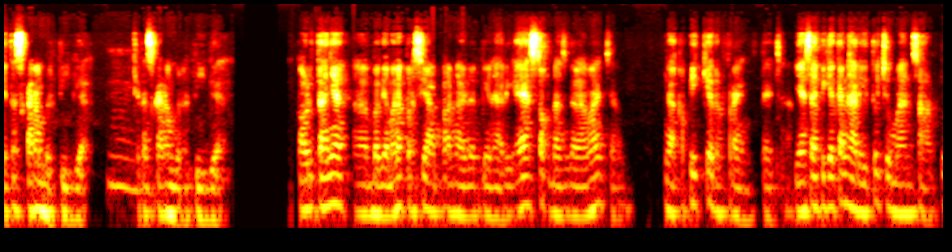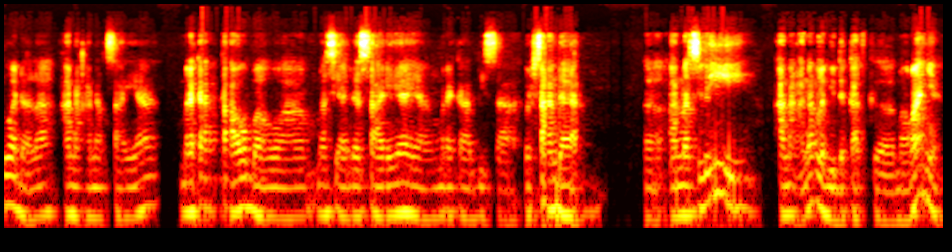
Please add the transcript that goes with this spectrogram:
Kita sekarang bertiga. Hmm. Kita sekarang bertiga. Kalau ditanya eh, bagaimana persiapan ngadepin hari esok dan segala macam, nggak kepikir Frank Teca. Yang saya pikirkan hari itu cuma satu adalah anak-anak saya. Mereka tahu bahwa masih ada saya yang mereka bisa bersandar uh, honestly anak-anak lebih dekat ke mamanya.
